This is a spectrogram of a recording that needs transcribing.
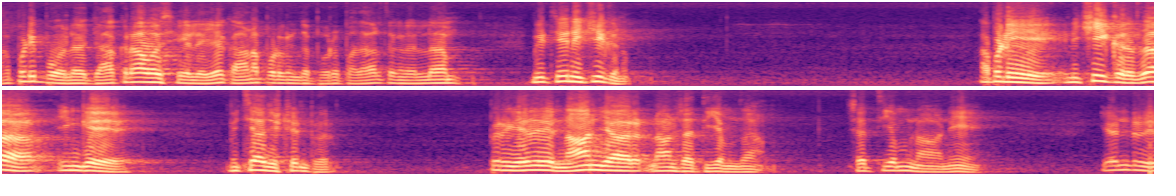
அப்படி போல் ஜாக்கிராவசியிலேயே காணப்படுகின்ற பொருள் பதார்த்தங்கள் எல்லாம் மித்தியை நிச்சயிக்கணும். அப்படி நிச்சயிக்கிறது தான் இங்கே மித்யாதிஷ்டன் பேர். பிறகு எது நான் யார்? நான் சத்தியம்தான் சத்தியம் நானே. என்று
